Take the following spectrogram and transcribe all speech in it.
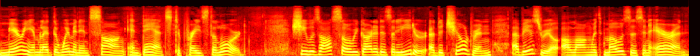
Miriam led the women in song and dance to praise the Lord. She was also regarded as a leader of the children of Israel, along with Moses and Aaron.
